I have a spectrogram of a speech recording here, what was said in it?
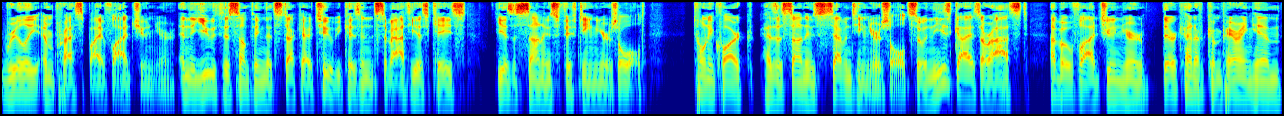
really impressed by Vlad Jr. And the youth is something that stuck out too, because in Sabathia's case, he has a son who's 15 years old. Tony Clark has a son who's 17 years old. So when these guys are asked about Vlad Jr., they're kind of comparing him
